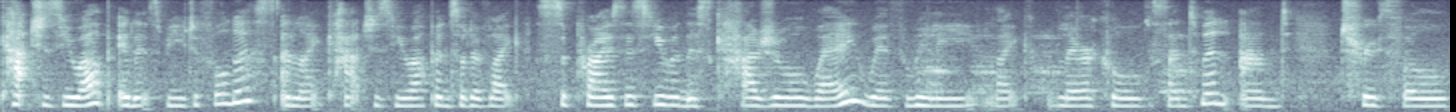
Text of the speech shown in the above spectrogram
catches you up in its beautifulness and like catches you up and sort of like surprises you in this casual way with really like lyrical sentiment and truthful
